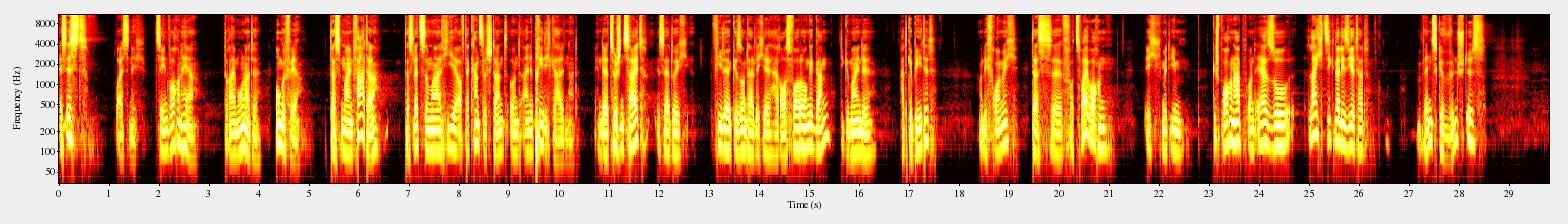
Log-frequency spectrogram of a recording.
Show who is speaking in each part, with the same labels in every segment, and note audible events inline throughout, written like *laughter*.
Speaker 1: Es ist, weiß nicht, zehn Wochen her, drei Monate ungefähr, dass mein Vater das letzte Mal hier auf der Kanzel stand und eine Predigt gehalten hat. In der Zwischenzeit ist er durch viele gesundheitliche Herausforderungen gegangen. Die Gemeinde hat gebetet und ich freue mich, dass äh, vor zwei Wochen ich mit ihm gesprochen habe und er so leicht signalisiert hat, wenn es gewünscht ist,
